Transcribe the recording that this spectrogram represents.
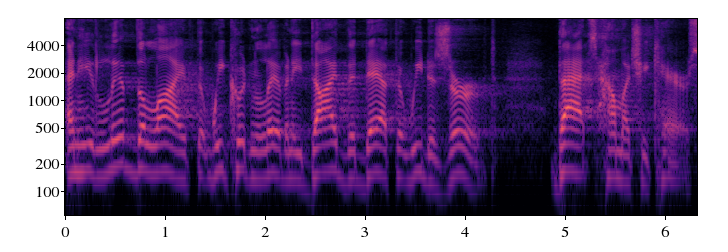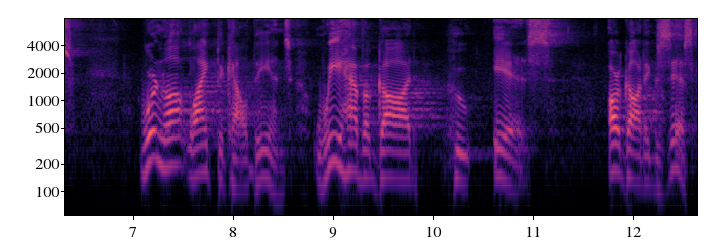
And He lived the life that we couldn't live, and He died the death that we deserved. That's how much He cares. We're not like the Chaldeans. We have a God who is. Our God exists.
